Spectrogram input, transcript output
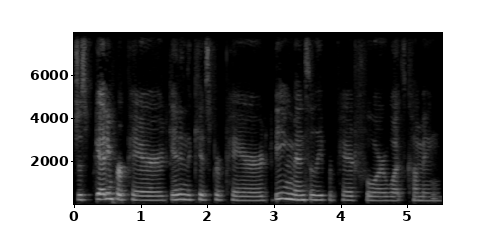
just getting prepared, getting the kids prepared, being mentally prepared for what's coming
